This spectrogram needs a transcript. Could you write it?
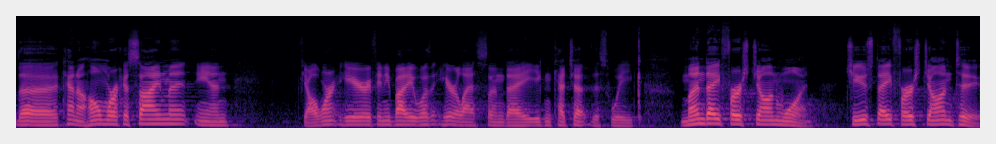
the kind of homework assignment, and if y'all weren't here, if anybody wasn't here last Sunday, you can catch up this week. Monday, 1 John 1. Tuesday, 1 John 2.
